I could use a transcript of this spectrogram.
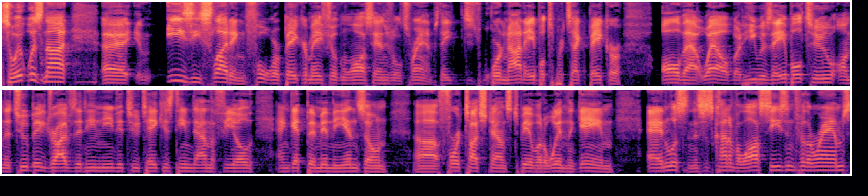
So it was not uh, easy sledding for Baker Mayfield and Los Angeles Rams. They were not able to protect Baker all that well, but he was able to, on the two big drives that he needed to, take his team down the field and get them in the end zone uh, for touchdowns to be able to win the game. And listen, this is kind of a lost season for the Rams,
